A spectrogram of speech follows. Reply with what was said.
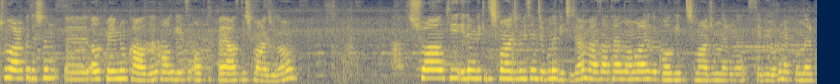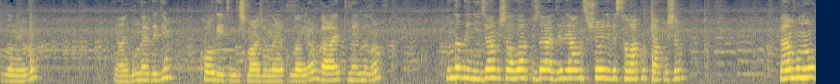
çoğu arkadaşın e, alıp memnun kaldığı Colgate'in optik beyaz diş macunu. Şu anki elimdeki diş macunu bitince buna geçeceğim. Ben zaten normalde de Colgate diş macunlarını seviyorum. Hep bunları kullanıyorum. Yani bunları dediğim Colgate'in diş macunlarını kullanıyorum. Gayet memnunum. Bunu da deneyeceğim. İnşallah güzeldir. Yalnız şöyle bir salaklık yapmışım. Ben bunu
